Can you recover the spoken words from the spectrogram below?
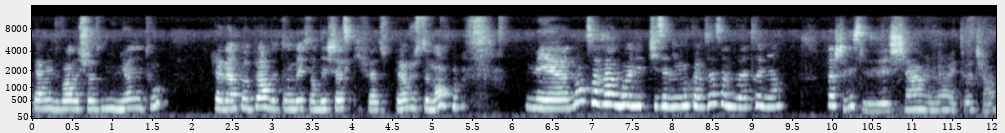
permet de voir des choses mignonnes et tout. J'avais un peu peur de tomber sur des choses qui fassent peur, justement. Mais euh, non, ça va. Moi, les petits animaux comme ça, ça me va très bien. Là, je te dis, c'est des chiens mignons et tout, tu vois.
